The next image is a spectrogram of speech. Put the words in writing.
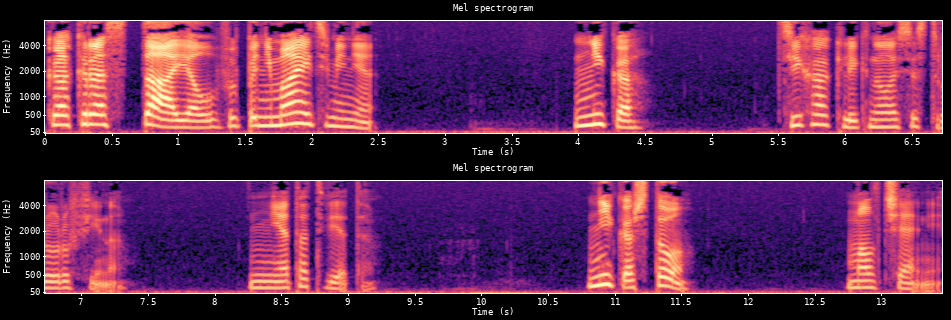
Как растаял, вы понимаете меня? Ника. Тихо окликнула сестру Руфина. Нет ответа. «Ника, что?» Молчание.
